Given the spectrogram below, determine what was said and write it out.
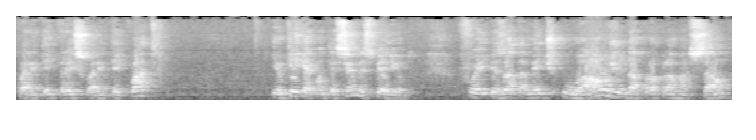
43, 44, e o que, que aconteceu nesse período? Foi exatamente o auge da proclamação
